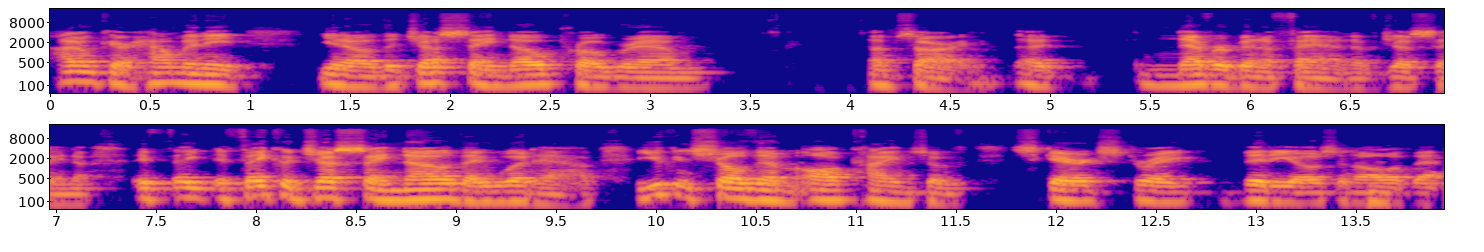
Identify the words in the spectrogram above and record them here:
i don't care how many you know the just say no program i'm sorry I've never been a fan of just say no. If they if they could just say no, they would have. You can show them all kinds of scared straight videos and all of that.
